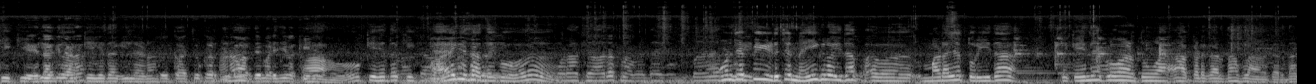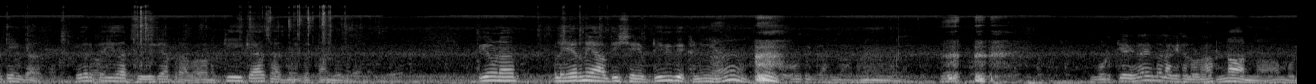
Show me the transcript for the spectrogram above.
ਕੀ ਕੀ ਦਾ ਕੀ ਲੈਣਾ ਕਿਸੇ ਦਾ ਕੀ ਲੈਣਾ। ਕੋਈ ਕਾਚੂ ਕਰਦੀ ਹਨਾ? ਮਾਰਦੇ ਮੜੀ ਜੀ ਵੱਖੀ ਆਹੋ ਕਿਸੇ ਦਾ ਕੀ ਕਹਿ ਨਹੀਂ ਸਕਦੇ ਕੋ ਬੜਾ ਖਿਆਲ ਰੱਖਣਾ ਪੈਂਦਾ ਹੁਣ ਜੇ ਭੀੜ 'ਚ ਨਹੀਂ ਖਲੋਈਦਾ ਅਹ, ਮਾੜਾ ਜਿਹਾ ਤੁਰੀਦਾ ਤੇ ਕਹਿੰਦੇ ਭਲਵਾਨ ਤੂੰ ਆ- ਆਕੜ ਕਰਦਾ ਫਲਾਣ ਕਰਦਾ ਢੀਂਗ ਕਰਦਾ। ਫਿਰ ਕਹੀਦਾ ਠੀਕ ਹੈ ਭਰਾਵਾ ਹੁਣ ਕੀ ਕਹਿ ਸਕਦੇ ਕਿ ਤੁਹਾਨੂੰ ਯਾਰ ਵੀ ਹੁਣ ਪਲੇਅਰ ਨੇ ਆਪਦੀ ਸੇਫਟੀ ਵੀ ਵੇਖਣੀ ਆ। ਆ ਮੁੜ ਕੇ ਨਹੀਂ ਨਾ ਇਹਨਾਂ ਲਾਗੇ ਖਲੋਣਾ ਨਾ ਨਾ ਮੁੜ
